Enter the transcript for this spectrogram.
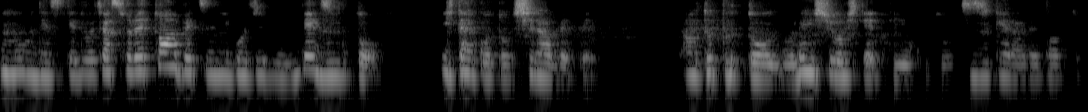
思うんですけど、じゃあそれとは別にご自分でずっと言いたいことを調べて、アウトプットの練習をしてっていうことを続けられたってこ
